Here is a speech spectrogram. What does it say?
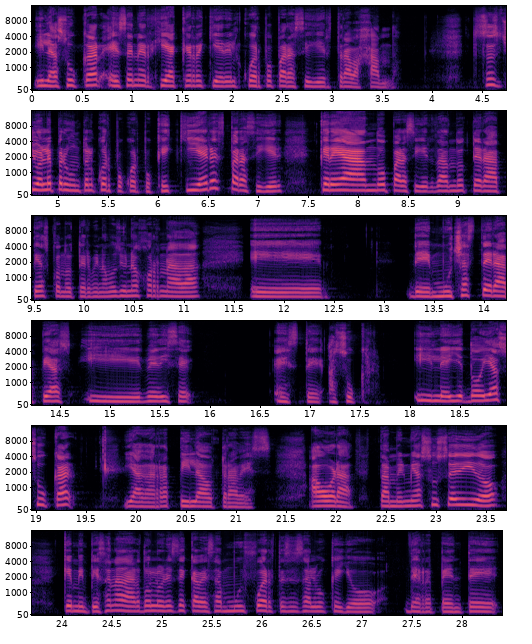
Y el azúcar es energía que requiere el cuerpo para seguir trabajando. Entonces yo le pregunto al cuerpo, cuerpo, ¿qué quieres para seguir creando, para seguir dando terapias cuando terminamos de una jornada eh, de muchas terapias? Y me dice, este, azúcar. Y le doy azúcar y agarra pila otra vez. Ahora, también me ha sucedido que me empiezan a dar dolores de cabeza muy fuertes, es algo que yo de repente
